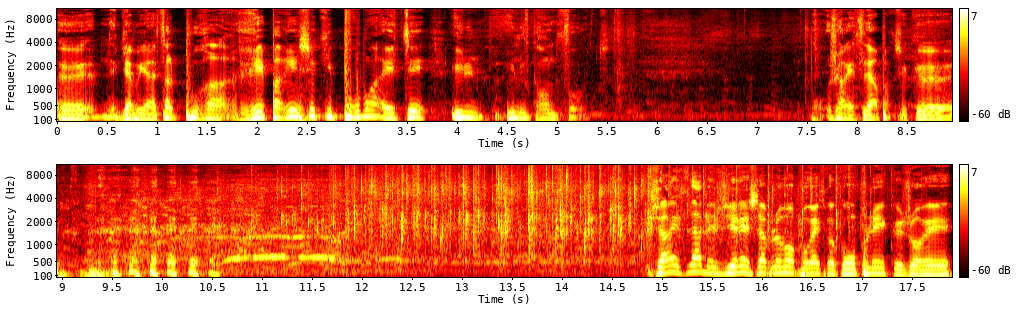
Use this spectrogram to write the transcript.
Euh, Gabriel Attal pourra réparer ce qui, pour moi, a été une grande faute. Bon, j'arrête là parce que. J'arrête là, mais je dirais simplement pour être complet que j'aurais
